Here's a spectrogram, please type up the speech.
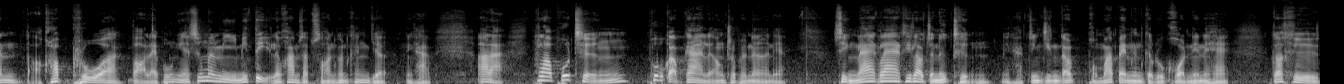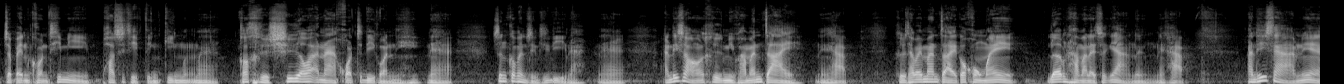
น ต่อครอบครัว ต่ออะไรพวกนี้ซึ่งมันมีมิติและความซับซ้อนค่อนข้างเยอะนะครับเอาล่ะถ้าเราพูดถึงผู้ประกอบการหรือ entrepreneur เนี่ยสิ่งแรกแรกที่เราจะนึกถึงนะครับจริงๆแล้วผมว่าเป็นกันเกับทุกคนเนี่ยนะฮะก็คือจะเป็นคนที่มี positive thinking มากๆ ก็คือเชื่อว่าอนาคตจะดีกว่านี้นะฮะซึ่งก็เป็นสิ่งที่ดีนะนะฮะอันที่สองก็คือมีความมั่นใจนะครับคือถ้าไม่มั่นใจก็คงไม่เริ่มทำอะไรสักอย่างหนึ่งนะครับ อันที่สามเนี่ย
